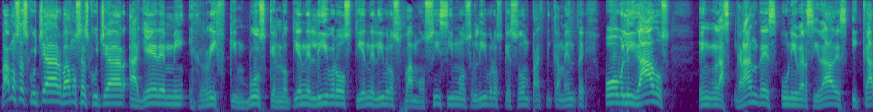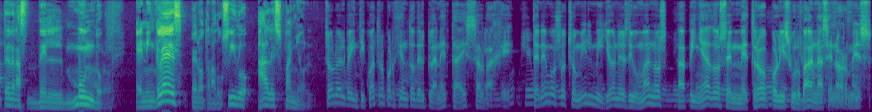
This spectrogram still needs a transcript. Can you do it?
Vamos a escuchar, vamos a escuchar a Jeremy Rifkin. Búsquenlo. Tiene libros, tiene libros famosísimos, libros que son prácticamente obligados en las grandes universidades y cátedras del mundo, en inglés, pero traducido al español. Solo el 24% del planeta es salvaje. Tenemos 8.000 millones de humanos apiñados en metrópolis urbanas enormes.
